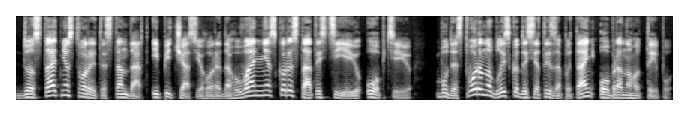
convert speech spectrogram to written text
Достатньо створити стандарт і під час його редагування скористатись цією опцією. Буде створено близько 10 запитань обраного типу.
